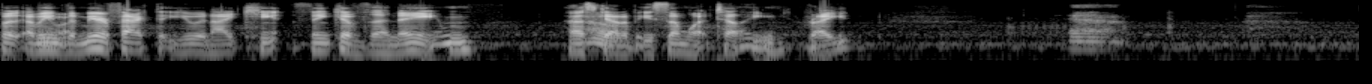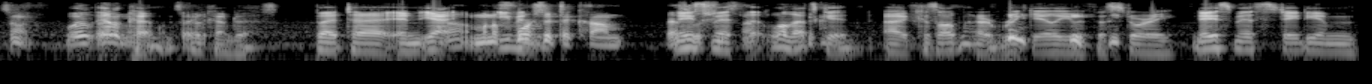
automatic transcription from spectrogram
but I mean, anyway. the mere fact that you and I can't think of the name, that's No. got to be somewhat telling, right? yeah. So Well, it'll Um, come. It'll come to us. But uh, and yeah, I'm gonna force it to come. That's Naismith. Well, that's good because I'm going to regale you with the story. Naismith Stadium,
